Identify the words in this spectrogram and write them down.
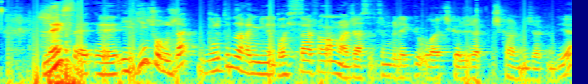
Neyse e, ilginç olacak. Burada da hani yine bahisler falan var. Justin Timberlake bir olay çıkaracak mı çıkarmayacak mı diye.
